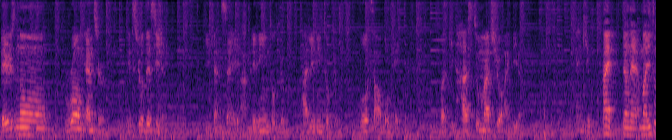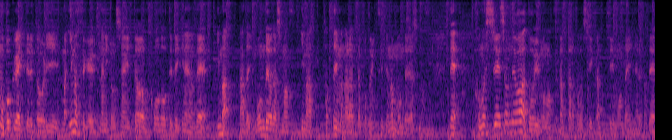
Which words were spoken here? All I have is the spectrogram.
there is no wrong answer. It's your decision. You can say I'm living in Tokyo. I live in Tokyo. Both are okay. But it has to match your idea. Thank you. はい。ではね、まあ、いつも僕が言ってる通り、まあ、今すぐ何かをしないと行動ってできないので今あなたに問題を出します。今たった今習ったことについての問題を出します。でこのシチュエーションではどういうものを使ったら正しいかっていう問題になるので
